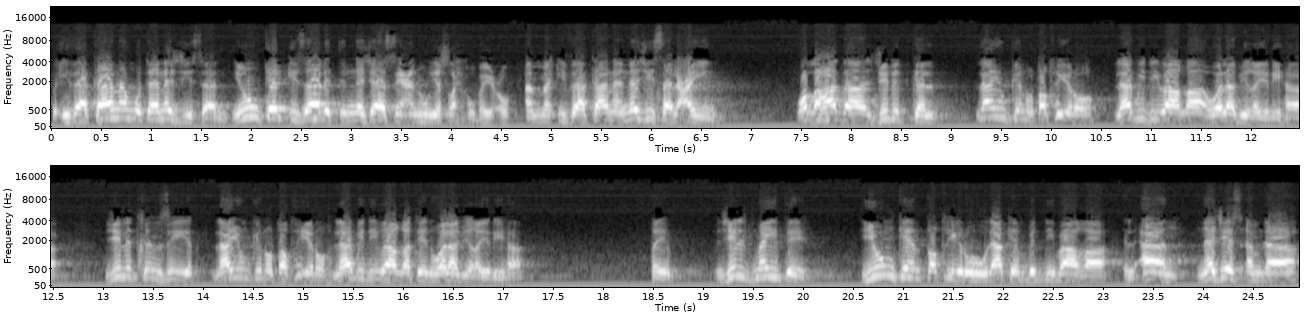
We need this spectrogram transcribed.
فإذا كان متنجسا يمكن إزالة النجاسة عنه يصح بيعه. أما إذا كان نجس العين والله هذا جلد كلب لا يمكن تطهيره لا بدباغة ولا بغيرها. جلد خنزير لا يمكن تطهيره لا بدباغة ولا بغيرها. طيب جلد ميتة يمكن تطهيره لكن بالدباغة الآن نجس أم لا؟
